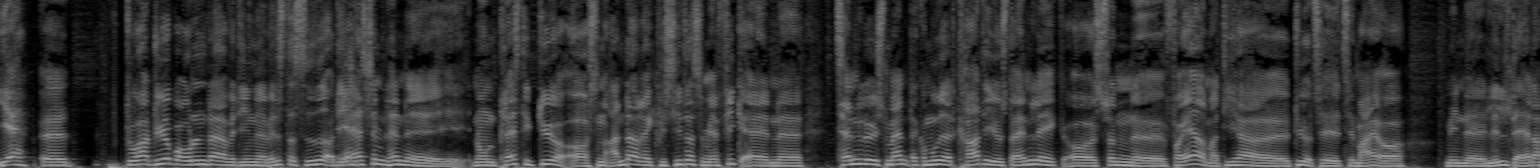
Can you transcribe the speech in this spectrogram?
Ja, øh, du har dyrebowlen der ved din øh, venstre side, og det Ja. er simpelthen øh, nogle plastikdyr og sådan andre rekvisitter, som jeg fik af en øh, tandløs mand, der kom ud af et krat i og sådan øh, forærede mig de her øh, dyr til, til mig og min øh, lille datter.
